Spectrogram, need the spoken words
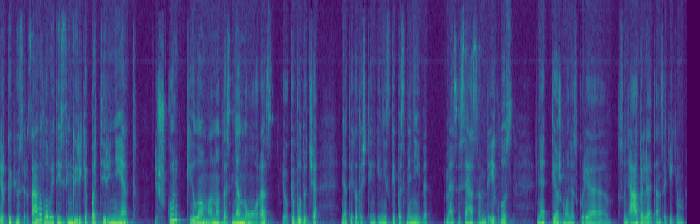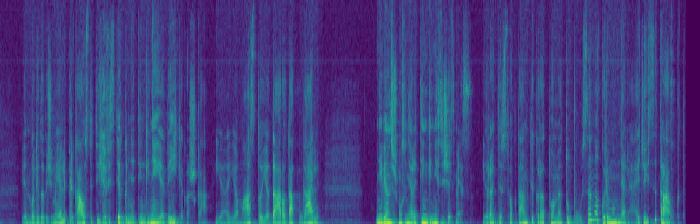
Ir kaip jūs ir savot labai teisingai, reikia patirinėti, iš kur kilo mano tas nenoras, jokių būdų čia ne tai, kad aš tinginys kaip asmenybė. Mes visi esam veiklus, net tie žmonės, kurie su negale, ten, sakykime, invalido vežimėlį prikaustyti, jie vis tiek netinginiai, jie veikia kažką, jie, jie masto, jie daro tą, ką gali. Ne vienas iš mūsų nėra tinginys iš esmės. Yra tiesiog tam tikra tuo metu būsena, kuri mums neleidžia įsitraukti.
